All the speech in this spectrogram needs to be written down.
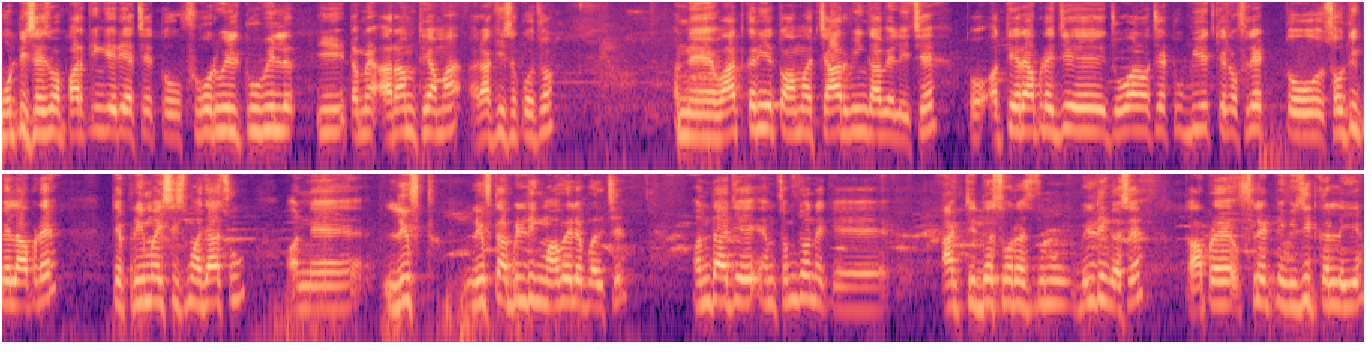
મોટી સાઇઝમાં પાર્કિંગ એરિયા છે, તો ફોર વ્હીલ ટુ વ્હીલ એ તમે આરામથી આમાં રાખી શકો છો. અને વાત કરીએ તો આમાં ચાર વિંગ આવેલી છે. તો અત્યારે આપણે જે જોવાનો છે ટુ બીએચકેનો ફ્લેટ, તો સૌથી પહેલાં આપણે તે પ્રીમાઇસીસમાં જાશું અને લિફ્ટ લિફ્ટ આ બિલ્ડિંગમાં અવેલેબલ છે. અંદાજે એમ સમજો ને કે આઠથી દસ વર્ષ જૂનું બિલ્ડિંગ હશે. તો આપણે ફ્લેટની વિઝિટ કરી લઈએ.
